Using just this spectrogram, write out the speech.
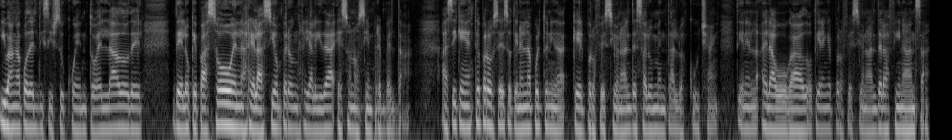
y van a poder decir su cuento, el lado de, de lo que pasó en la relación, pero en realidad eso no siempre es verdad. Así que en este proceso tienen la oportunidad que el profesional de salud mental lo escuchan, tienen el abogado, tienen el profesional de la finanza,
